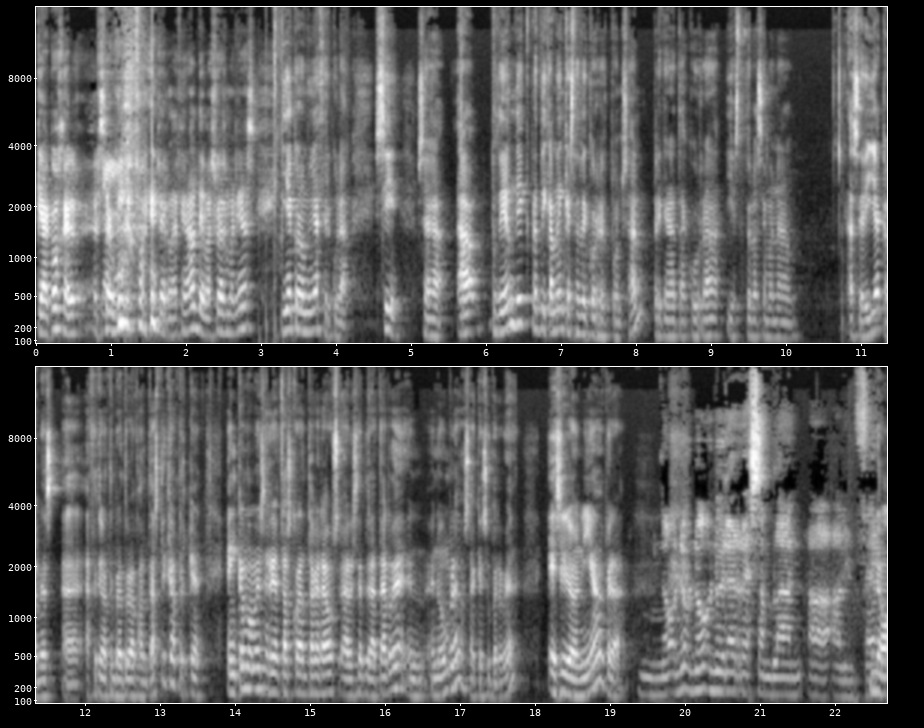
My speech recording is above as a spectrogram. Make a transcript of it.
que acoge el, el Claro. segundo Foro Internacional de Basuras Marinas y Economía Circular. Sí, o sea, ah, podríem dir pràcticament que està de corresponsal, perquè ha anat a currar i està tota la setmana a Sevilla, que a més eh, ha fet una temperatura fantàstica, perquè en cap moment s'ha arribat als 40 graus a les 7 de la tarda en, en ombra, o sigui que superbé. És ironia, però... No, no, no, no era res semblant a, a l'infern No,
